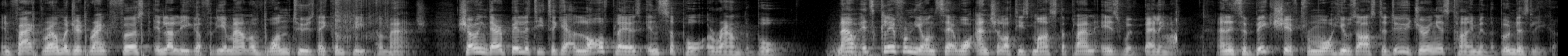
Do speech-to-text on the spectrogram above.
In fact, Real Madrid rank first in La Liga for the amount of 1-2s they complete per match, showing their ability to get a lot of players in support around the ball. Now, it's clear from the onset what Ancelotti's master plan is with Bellingham, and it's a big shift from what he was asked to do during his time in the Bundesliga.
